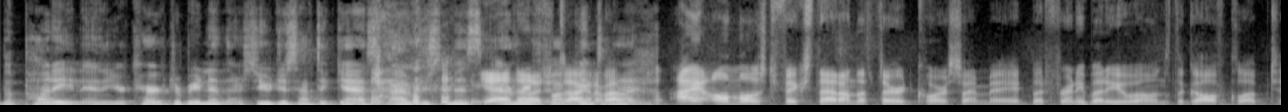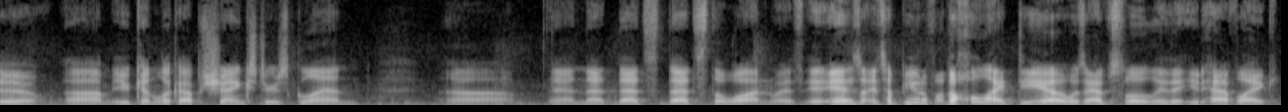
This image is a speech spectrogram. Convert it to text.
the putting and your character being in there, so you just have to guess, and I would just miss yeah, every fucking talking time. about. I almost fixed that on the third course I made, but for anybody who owns the Golf Club 2, um, you can look up Shankster's Glen, um, and that that's that's the one with it is it's a beautiful. The whole idea was absolutely that you'd have like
